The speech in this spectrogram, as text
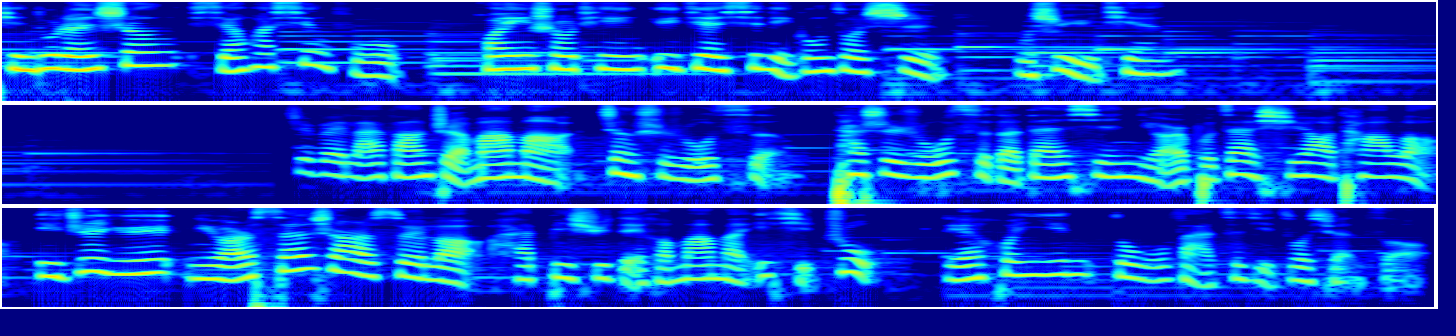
品读人生，闲话幸福，欢迎收听遇见心理工作室，我是雨天。这位来访者妈妈正是如此，她是如此的担心女儿不再需要她了，以至于女儿三十二岁了还必须得和妈妈一起住，连婚姻都无法自己做选择。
